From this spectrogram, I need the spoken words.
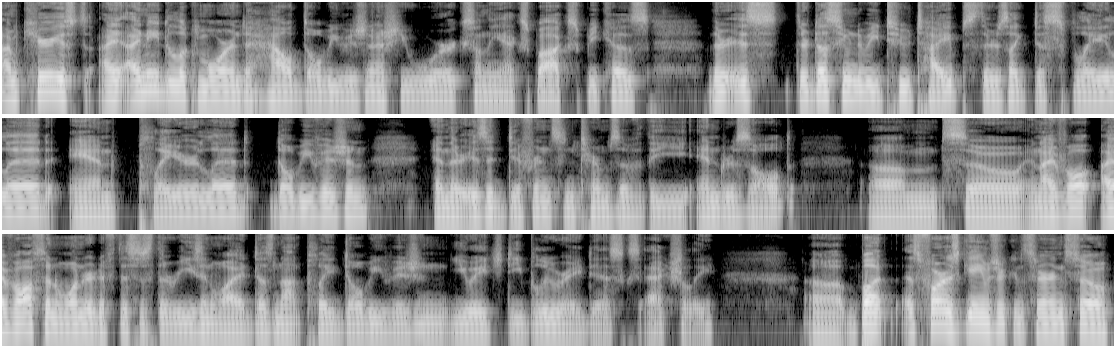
I'm curious, I, I need to look more into how Dolby Vision actually works on the Xbox because there is there does seem to be two types. There's like display led and player led Dolby Vision, and there is a difference in terms of the end result. Um, so, and I've I've often wondered if this is the reason why it does not play Dolby Vision UHD Blu-ray discs actually. Uh, but as far as games are concerned, so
